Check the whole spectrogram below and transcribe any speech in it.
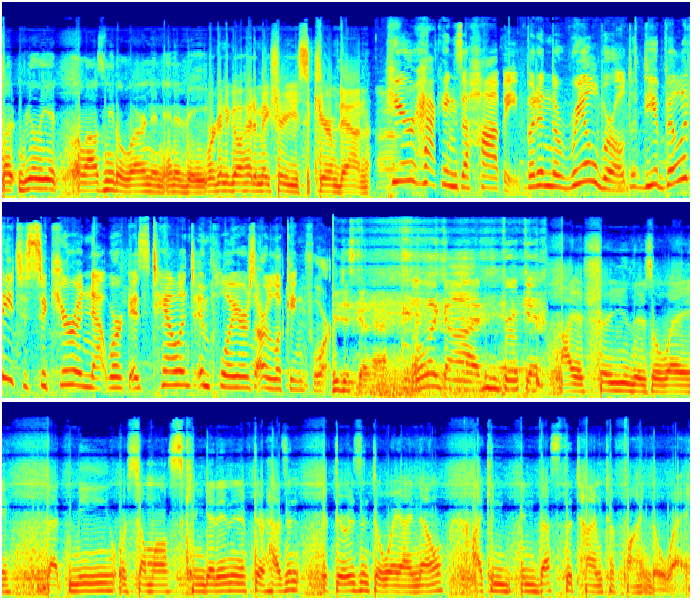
but really it allows me to learn and innovate. We're going to go ahead and make sure you secure them down. Here, hacking's a hobby, but in the real world, the ability to secure a network is talent employers are looking for. We just got hacked. Oh my god, he broke it. I assure you there's a way that me or someone else can get in, and if there hasn't, if there isn't a way I know, I can invest the time to find a way.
